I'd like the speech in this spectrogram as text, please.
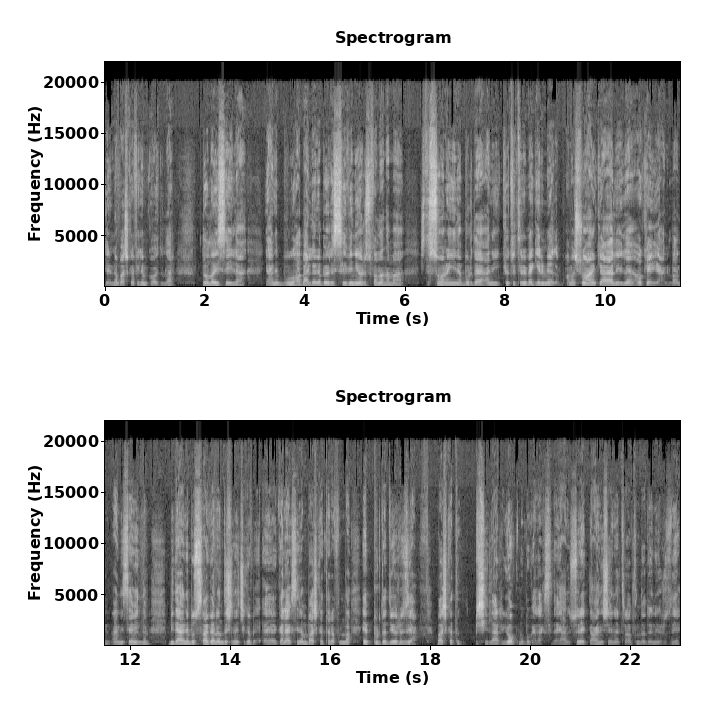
Yerine başka film koydular. Dolayısıyla yani bu haberlere böyle seviniyoruz falan ama işte sonra yine burada hani kötü tribe girmeyelim. Ama şu anki haliyle okey yani ben hani sevindim. Bir de hani bu saganın dışına çıkıp e, galaksinin başka tarafından hep burada diyoruz ya başka bir şeyler yok mu bu galakside? Yani sürekli aynı şeyin etrafında dönüyoruz diye.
